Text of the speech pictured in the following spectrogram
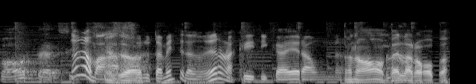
Porter. Sì. No, no, ma esatto. assolutamente non era una critica, era un... No, no, bella roba.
